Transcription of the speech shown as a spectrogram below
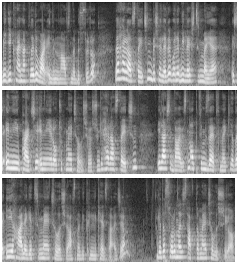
Bilgi kaynakları var elimin altında bir sürü. Ve her hasta için bir şeyleri böyle birleştirmeye, işte en iyi parçayı en iyi yere oturtmaya çalışıyoruz. Çünkü her hasta için ilaç tedavisini optimize etmek ya da iyi hale getirmeye çalışıyor aslında bir klinik eczacı. Ya da sorunları saptamaya çalışıyor.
